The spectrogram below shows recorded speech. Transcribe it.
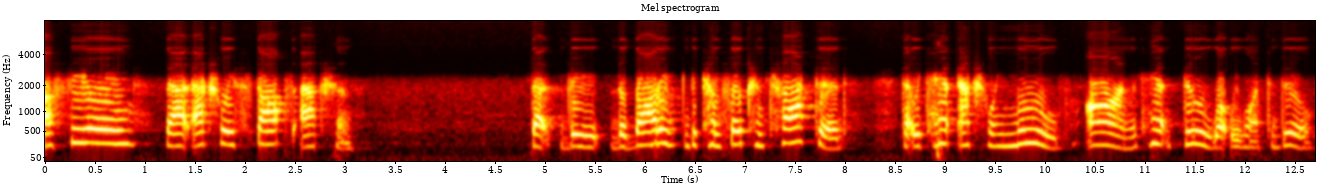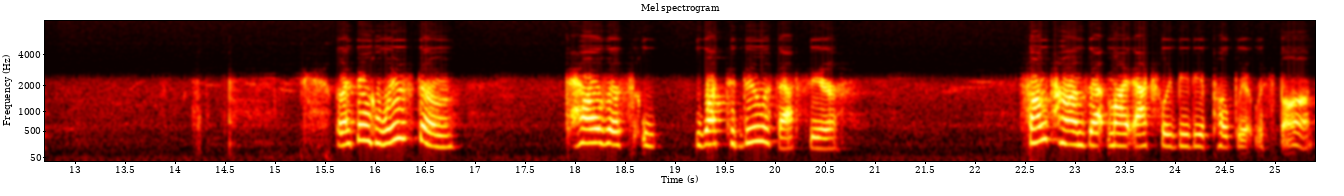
a feeling that actually stops action. That the, the body becomes so contracted that we can't actually move on, we can't do what we want to do. But I think wisdom tells us what to do with that fear. Sometimes that might actually be the appropriate response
